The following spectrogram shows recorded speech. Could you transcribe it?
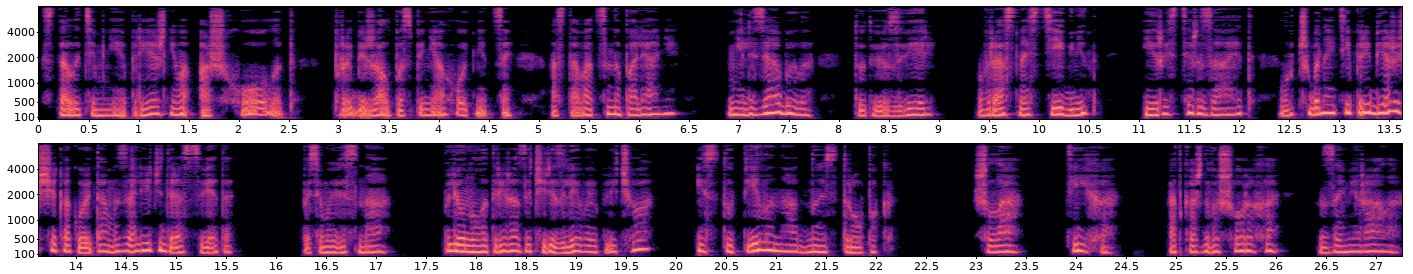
стало темнее прежнего, аж холод пробежал по спине охотницы. Оставаться на поляне нельзя было, тут ее зверь в раз настигнет и растерзает. Лучше бы найти прибежище какое там и залечь до рассвета. Посему весна плюнула три раза через левое плечо и ступила на одну из тропок. Шла тихо, от каждого шороха замирала.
